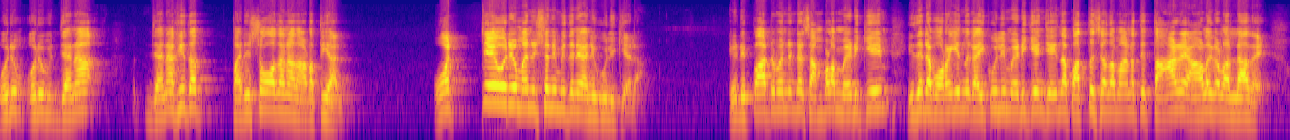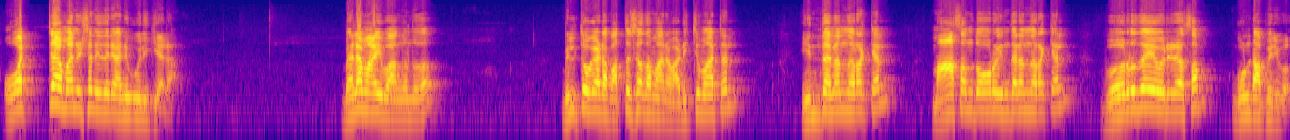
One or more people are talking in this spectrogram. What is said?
ഒരു ഒരു ജന ജനഹിത പരിശോധന നടത്തിയാൽ ഒറ്റ ഒരു മനുഷ്യനും ഇതിനെ അനുകൂലിക്കുകയില്ല. ഈ ഡിപ്പാർട്ട്മെന്റിന്റെ ശമ്പളം മേടിക്കുകയും ഇതിന്റെ പുറകിൽ നിന്ന് കൈക്കൂലി മേടിക്കുകയും ചെയ്യുന്ന പത്ത് ശതമാനത്തിൽ താഴെ ആളുകളല്ലാതെ ഒറ്റ മനുഷ്യൻ ഇതിനെ അനുകൂലിക്കുകയില്ല. ബലമായി വാങ്ങുന്നത് ബിൽ തുകയുടെ പത്ത് ശതമാനം അടിച്ചുമാറ്റൽ ഇന്ധനം നിറയ്ക്കൽ മാസം തോറും ഇന്ധനം നിറയ്ക്കൽ വെറുതെ ഒരു രസം ഗുണ്ടാപ്പിരിവ്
